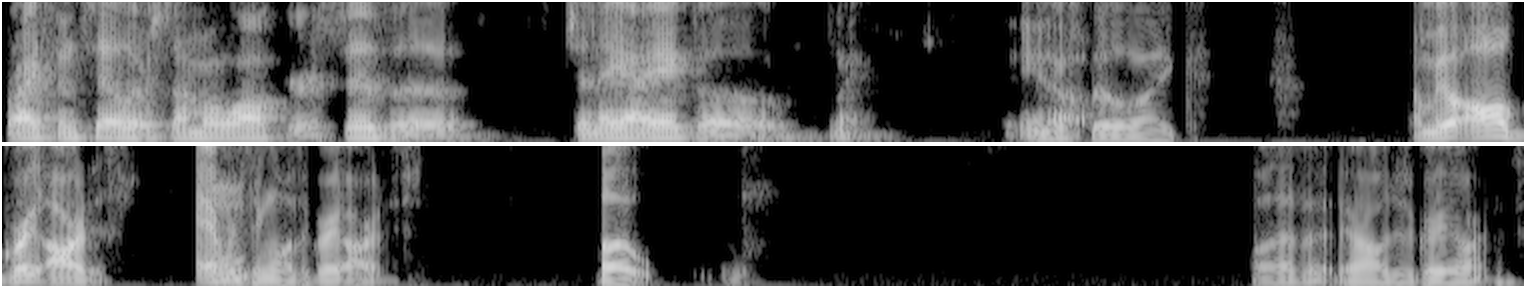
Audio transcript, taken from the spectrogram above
Bryson Tiller, Summer Walker, SZA, Jhené Aiko, like you know, still like, I mean, they're all great artists. Every Mhm. single one's a great artist. But, well, that's it. They're all just great artists.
